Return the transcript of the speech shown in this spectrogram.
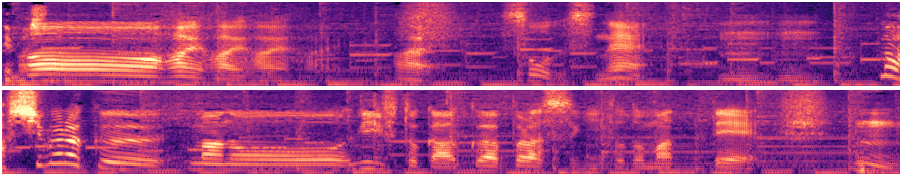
出ましたね。ああ、はいはいはいはい。はい。そうですね。うんうん。まあ、しばらく、まあ、あのリーフとかアクアプラスにとどまって、うん、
